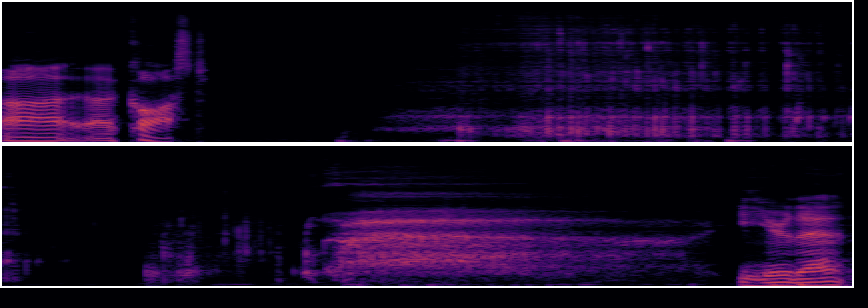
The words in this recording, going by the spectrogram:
uh, uh, cost. You hear that?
